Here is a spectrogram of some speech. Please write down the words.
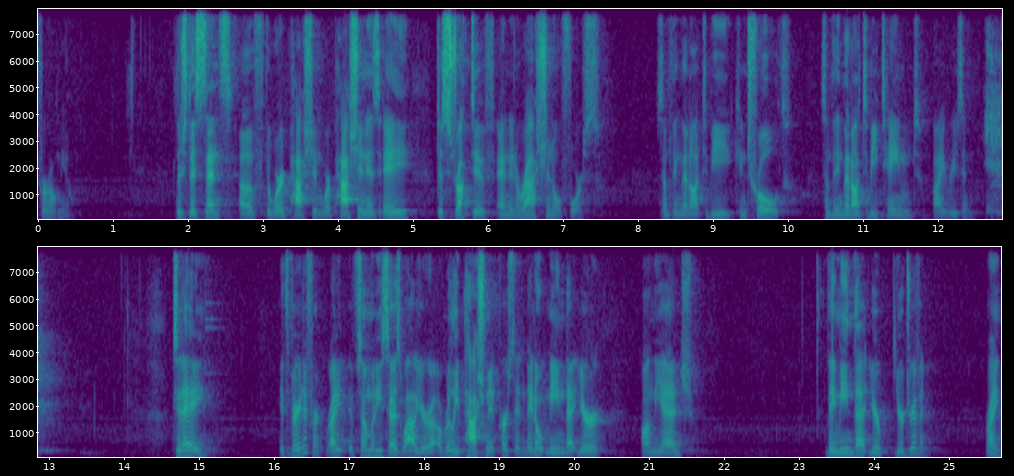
for Romeo. There's this sense of the word passion where passion is a destructive and an irrational force something that ought to be controlled, something that ought to be tamed by reason. Today, it's very different, right? If somebody says, wow, you're a really passionate person, they don't mean that you're on the edge. They mean that you're, you're driven, right?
